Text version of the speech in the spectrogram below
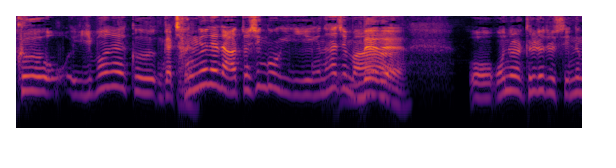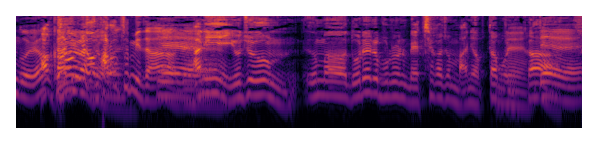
그 이번에 그 그러니까 작년에 나왔던 신곡이긴 하지만 네네. 어, 오늘 들려줄 수 있는 거예요? 아, 그럼요. 바로 틉니다. 예. 네. 아니 요즘 음악 노래를 부르는 매체가 좀 많이 없다 보니까 네.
